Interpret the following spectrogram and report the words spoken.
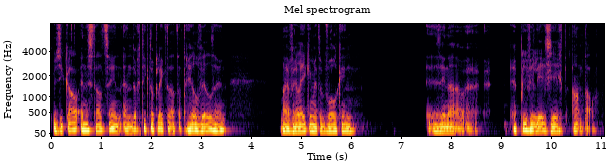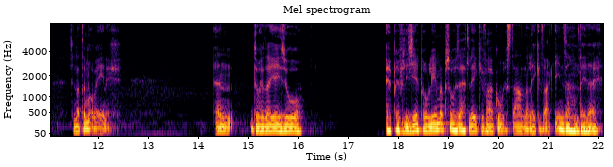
muzikaal ingesteld zijn. En door TikTok lijkt dat dat er heel veel zijn. Maar in vergelijking met de bevolking zijn dat een geprivilegeerd aantal. Zijn dat er maar weinig. En doordat jij zo een geprivilegeerd probleem hebt, zo gezegd, lijkt je vaak onverstaan. Dan lijkt je vaak eenzaam, omdat je daar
